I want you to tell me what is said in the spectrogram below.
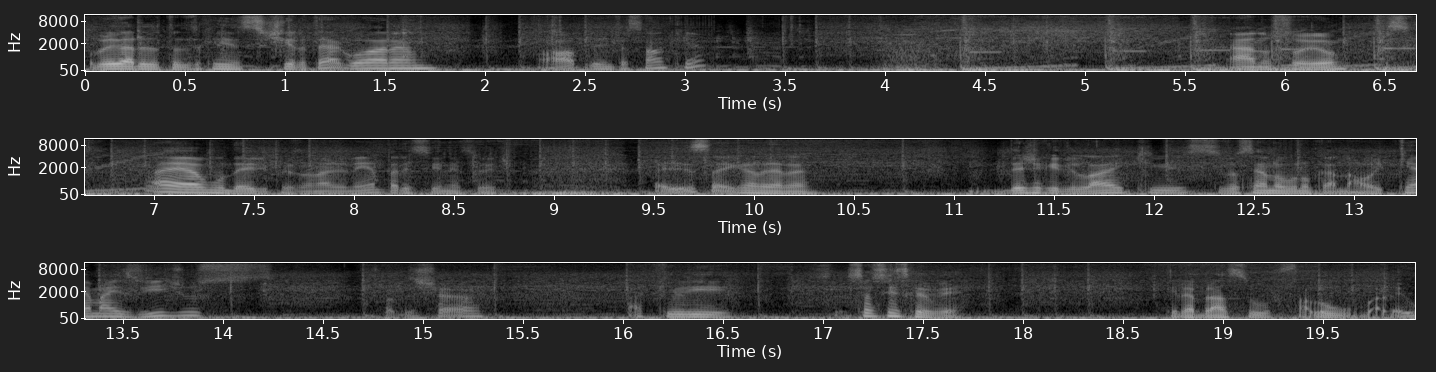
Obrigado a todos que assistiram até agora. Ó, apresentação aqui. Ah, não sou eu. Ah, é, eu mudei de personagem, nem apareci nesse último. É isso aí, galera. Deixa aquele like. Se você é novo no canal e quer mais vídeos, só deixa aquele. Só se inscrever. Aquele abraço, falou, valeu!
